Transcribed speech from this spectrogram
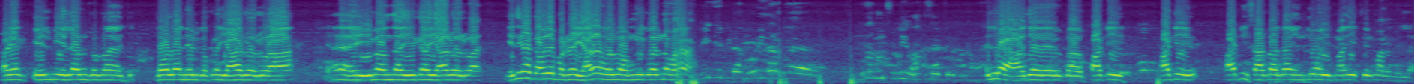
பழைய கேள்வி எல்லாரும் சொல்லுவாங்க ஜவஹர்லால் நேருக்கு அப்புறம் யார் வருவா? இவன் தான் இருக்கா யார் வருவா? எதுக்காக கவலைப்படுற? யாராவது வருவா? உங்களுக்கு வரணுமா? இல்ல அது ப- பார்ட்டி பார்ட்டி பார்ட்டி சார்பாக தான் எங்கேயும் இது மாதிரி தீர்மானம் இல்லை.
